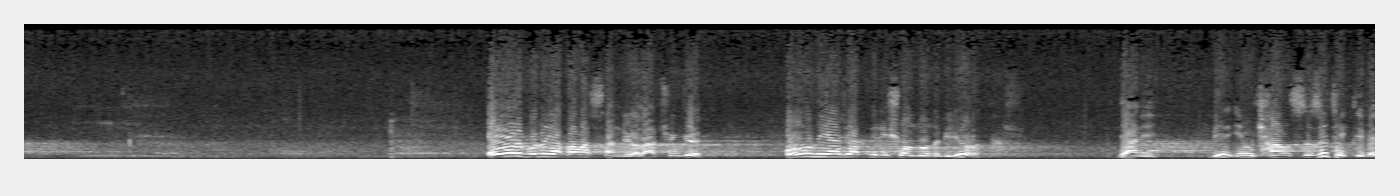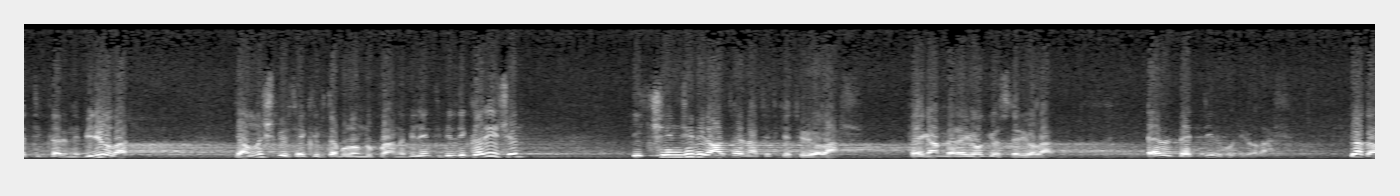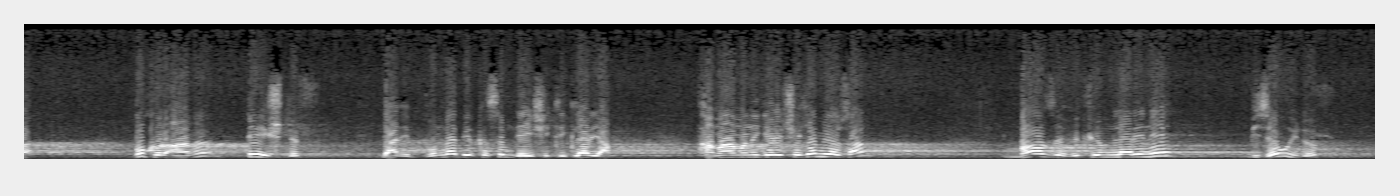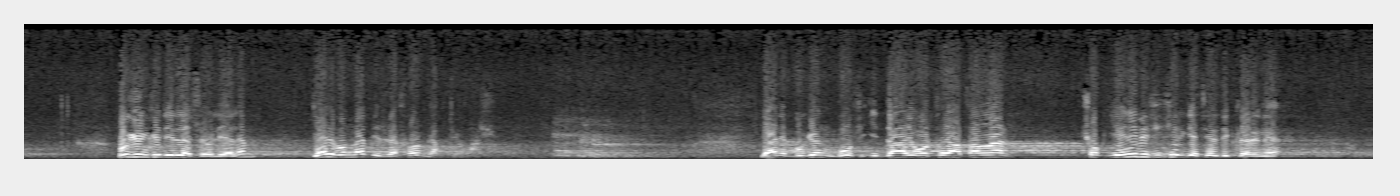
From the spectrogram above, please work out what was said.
Eğer bunu yapamazsan diyorlar çünkü olmayacak bir iş olduğunu biliyor onlar. Yani bir imkansızı teklif ettiklerini biliyorlar. Yanlış bir teklifte bulunduklarını bildikleri için ikinci bir alternatif getiriyorlar. Peygambere yol gösteriyorlar. El beddilhu diyorlar. Ya da bu Kur'an'ı değiştir. Yani bunda bir kısım değişiklikler yap. Tamamını geri çekemiyorsan bazı hükümlerini bize uydur. Bugünkü dille söyleyelim. Gel bunda bir reform yap diyorlar. Yani bugün bu iddiayı ortaya atanlar çok yeni bir fikir getirdiklerini,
